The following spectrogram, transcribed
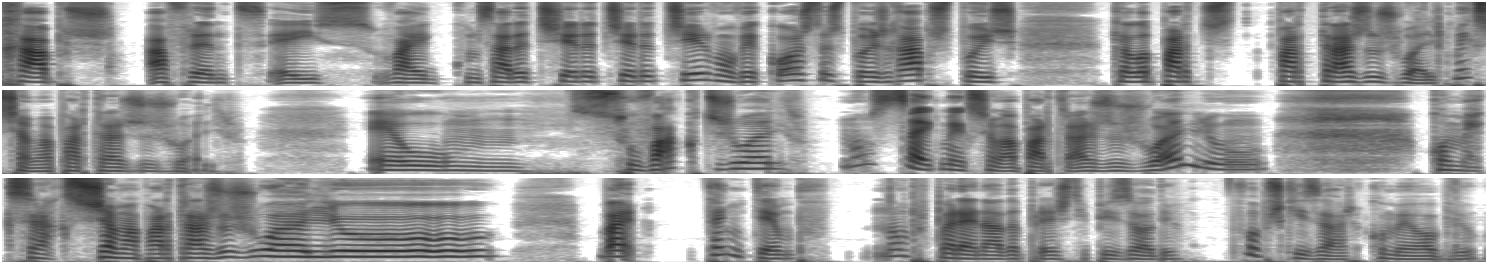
rabos à frente, é isso. Vai começar a descer, a descer, a descer, vão ver costas, depois rabos, depois aquela parte, parte de trás do joelho. Como é que se chama a parte de trás do joelho? É o um, sovaco de joelho? Não sei como é que se chama a parte de trás do joelho. Como é que será que se chama a parte de trás do joelho? Bem, tenho tempo. Não preparei nada para este episódio. Vou pesquisar, como é óbvio.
